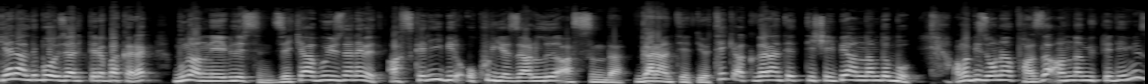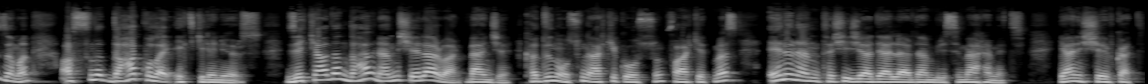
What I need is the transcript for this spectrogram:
Genelde bu özelliklere bakarak bunu anlayabilirsin. Zeka bu yüzden evet asgari bir okur yazarlığı aslında garanti ediyor. Tek garanti ettiği şey bir anlamda bu. Ama biz ona fazla anlam yüklediğimiz zaman aslında daha kolay etkileniyoruz. Zekadan daha önemli şeyler var bence. Kadın olsun erkek olsun fark etmez. En önemli taşıyacağı değerlerden birisi merhamet. Yani şefkat.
